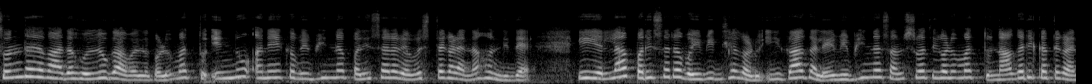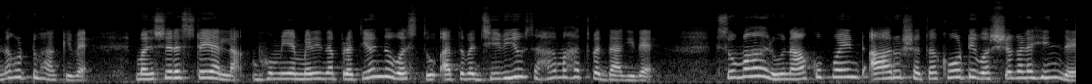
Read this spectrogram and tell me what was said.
ಸುಂದರವಾದ ಹುಲ್ಲುಗಾವಲುಗಳು ಮತ್ತು ಇನ್ನೂ ಅನೇಕ ವಿಭಿನ್ನ ಪರಿಸರ ವ್ಯವಸ್ಥೆಗಳನ್ನು ಹೊಂದಿದೆ. ಈ ಎಲ್ಲ ಪರಿಸರ ವೈವಿಧ್ಯಗಳು ಈಗಾಗಲೇ ವಿಭಿನ್ನ ಸಂಸ್ಕೃತಿಗಳು ಮತ್ತು ನಾಗರಿಕತೆಗಳನ್ನು ಹುಟ್ಟುಹಾಕಿವೆ. ಮನುಷ್ಯರಷ್ಟೇ ಅಲ್ಲ, ಭೂಮಿಯ ಮೇಲಿನ ಪ್ರತಿಯೊಂದು ವಸ್ತು ಅಥವಾ ಜೀವಿಯೂ ಸಹ ಮಹತ್ವದ್ದಾಗಿದೆ. ಸುಮಾರು ನಾಲ್ಕು ಪಾಯಿಂಟ್ ಆರು ಶತಕೋಟಿ ವರ್ಷಗಳ ಹಿಂದೆ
